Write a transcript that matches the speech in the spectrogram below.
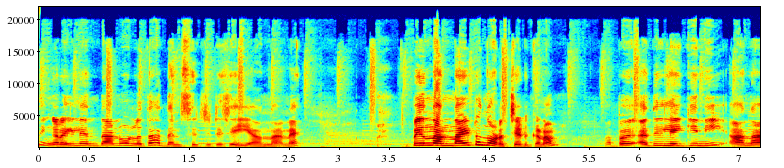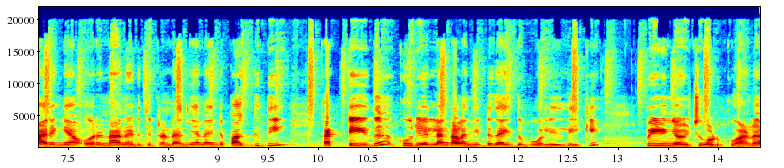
നിങ്ങളുടെ കയ്യിൽ എന്താണോ ഉള്ളത് അതനുസരിച്ചിട്ട് ചെയ്യാവുന്നതാണ്. അപ്പോൾ ഇത് നന്നായിട്ടൊന്ന് ഉടച്ചെടുക്കണം. അപ്പോൾ അതിലേക്ക് ഇനി ആ നാരങ്ങ ഒരെണ്ണമാണ് എടുത്തിട്ടുണ്ട്. അത് ഞാൻ അതിന്റെ പകുതി കട്ട് ചെയ്ത് കുരുവെല്ലാം കളഞ്ഞിട്ട് ദാ ഇതുപോലെ ഇതിലേക്ക് പിഴിഞ്ഞൊഴിച്ച് കൊടുക്കുവാണ്.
